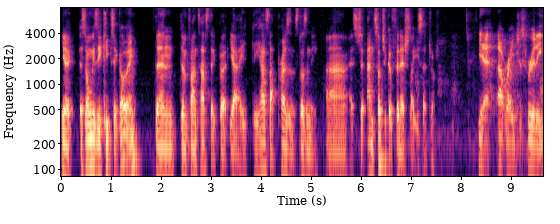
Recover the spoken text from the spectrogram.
you know, as long as he keeps it going, then then fantastic. But yeah, he, he has that presence, doesn't he? Uh, it's just, and such a good finish, like you said, Josh. Yeah, outrageous, really.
